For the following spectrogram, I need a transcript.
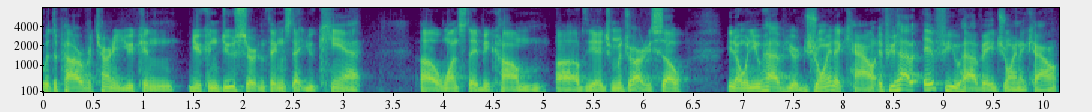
with the power of attorney, you can you can do certain things that you can't uh, once they become uh, of the age of majority. So, you know, when you have your joint account, if you have if you have a joint account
